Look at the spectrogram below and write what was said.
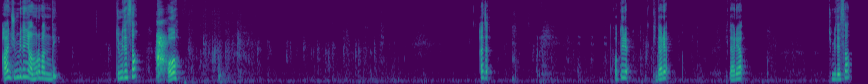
아니, 준비되냐 안 물어봤는데? 준비됐어? 어. 앉아. 엎드려. 기다려. 기다려. 준비됐어?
